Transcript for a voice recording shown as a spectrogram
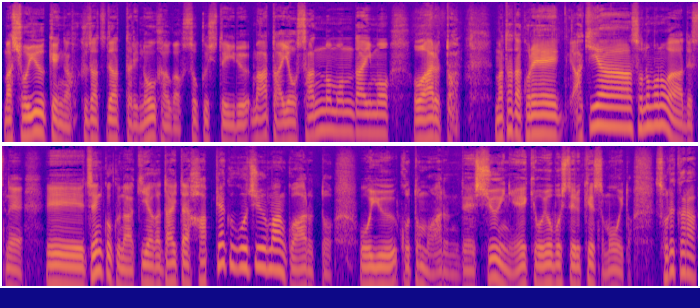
まあ、所有権が複雑であったりノウハウが不足している、まあ、あとは予算の問題もあると、まあ、ただこれ空き家そのものがですね、えー、全国の空き家がだいたい850万個あるということもあるんで周囲に影響を及ぼしているケースも多いと。それから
